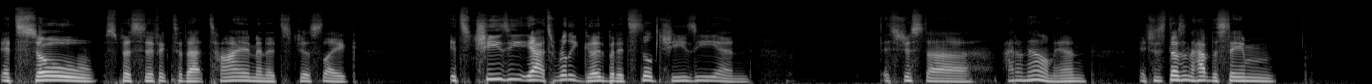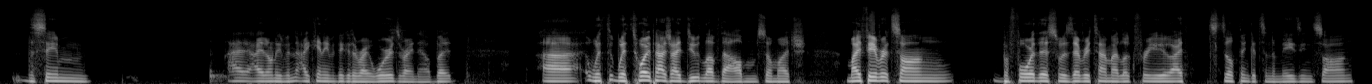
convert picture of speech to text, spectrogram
it's so specific to that time, and it's just like it's cheesy. Yeah, it's really good, but it's still cheesy, and it's just uh, I don't know, man. It just doesn't have the same the same I, I don't even I can't even think of the right words right now. But uh, with with TOYPAJ, I do love the album so much. My favorite song before this was "Every Time I Look for You." I still think it's an amazing song,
